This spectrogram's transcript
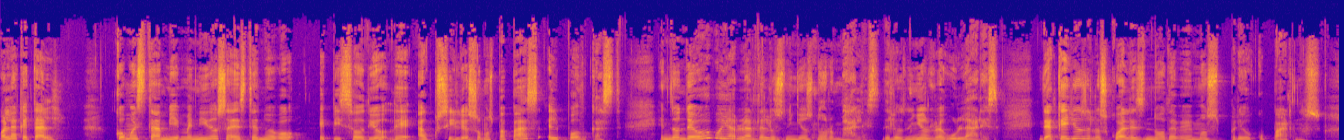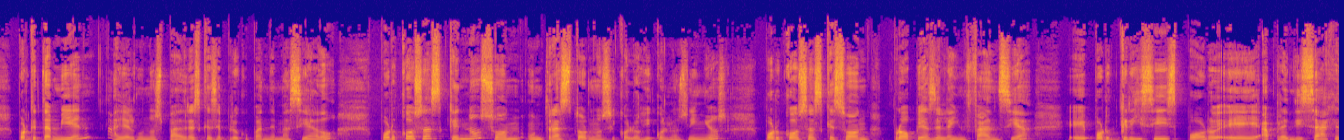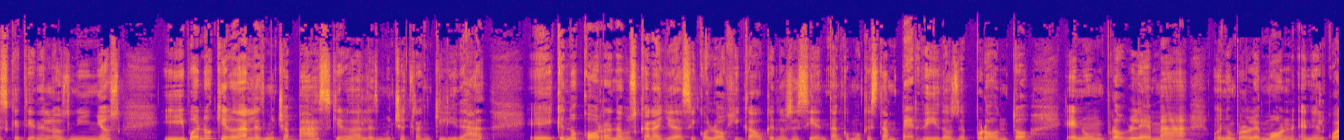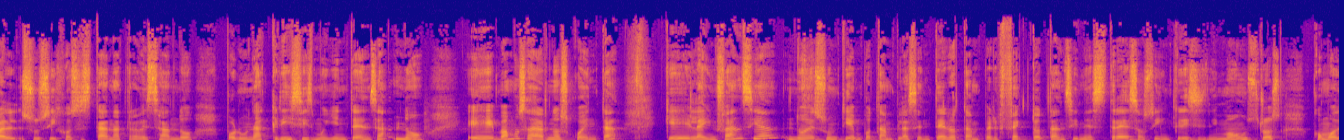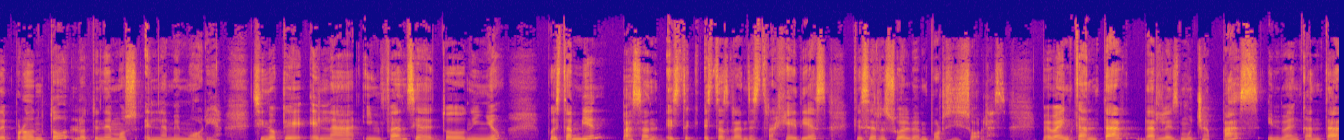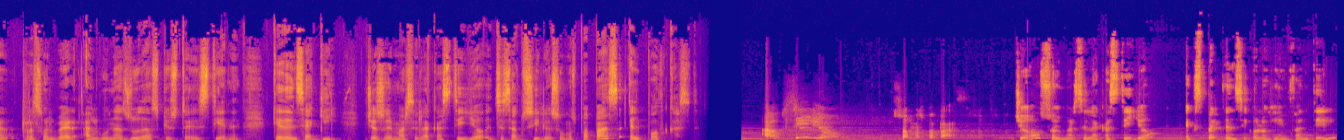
Hola, ¿qué tal? ¿Cómo están? Bienvenidos a este nuevo episodio de Auxilio Somos Papás, el podcast, en donde hoy voy a hablar de los niños normales, de los niños regulares, de aquellos de los cuales no debemos preocuparnos, porque también hay algunos padres que se preocupan demasiado por cosas que no son un trastorno psicológico en los niños, por cosas que son propias de la infancia, eh, por crisis, por eh, aprendizajes que tienen los niños. Y bueno, quiero darles mucha paz, quiero darles mucha tranquilidad, eh, que no corran a buscar ayuda psicológica o que no se sientan como que están perdidos de pronto en un problema en un problemón en el cual sus hijos están atravesando por una crisis muy intensa. No, eh, vamos a darnos cuenta que la infancia no es un tiempo tan placentero, tan perfecto, tan sin estrés o sin crisis ni monstruos como de pronto lo tenemos en la memoria, sino que en la infancia de todo niño, pues también pasan este, estas grandes tragedias que se resuelven por sí solas. Me va a encantar darles mucha paz y me va a encantar resolver algunas dudas que ustedes tienen. Quédense aquí. Yo soy Marcela Castillo, este es Auxilio Somos Papás, el podcast. ¡Auxilio! Somos papás. Yo soy Marcela Castillo, experta en psicología infantil,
